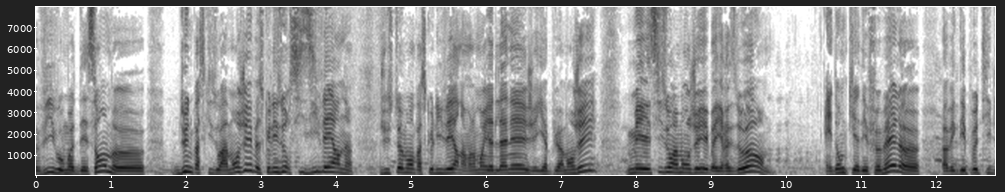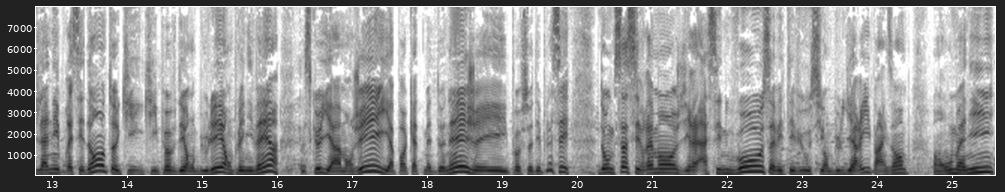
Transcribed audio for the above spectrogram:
vivent au mois de décembre, d'une parce qu'ils ont à manger, parce que les ours ils hivernent justement parce que l'hiver normalement il y a de la neige et il n'y a plus à manger, mais s'ils ont à manger, bah, ils restent dehors. Et donc il y a des femelles euh, avec des petits de l'année précédente qui, qui, peuvent déambuler en plein hiver parce qu'il y a à manger, il n'y a pas 4 mètres de neige et ils peuvent se déplacer. Donc ça c'est vraiment, je dirais, assez nouveau. Ça avait été vu aussi en Bulgarie par exemple, en Roumanie.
